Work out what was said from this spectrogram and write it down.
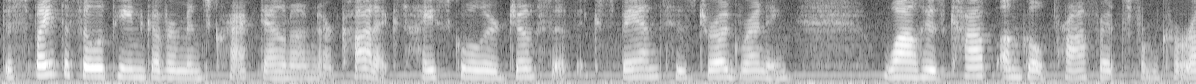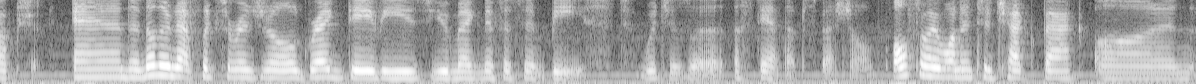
Despite the Philippine government's crackdown on narcotics, high schooler Joseph expands his drug running while his cop uncle profits from corruption. And another Netflix original, Greg Davies' You Magnificent Beast, which is a, a stand up special. Also, I wanted to check back on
